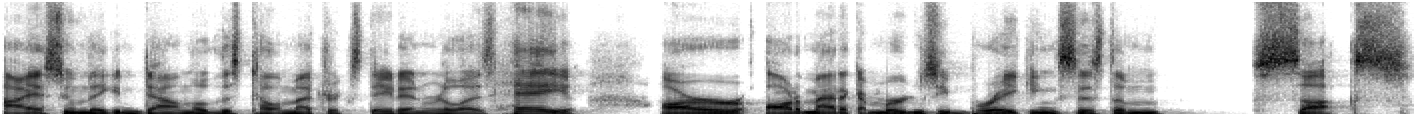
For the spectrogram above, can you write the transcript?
I assume they can download this telemetrics data and realize, hey, our automatic emergency braking system sucks.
